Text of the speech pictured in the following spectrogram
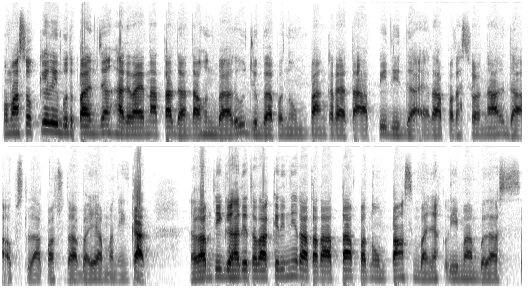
Memasuki libur panjang Hari Raya Natal dan Tahun Baru, jumlah penumpang kereta api di daerah operasional Daops 8 Surabaya meningkat. Dalam tiga hari terakhir ini rata-rata penumpang sebanyak 15.000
